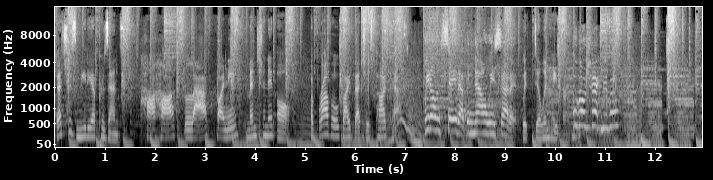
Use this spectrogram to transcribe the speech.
Betches Media presents haha, laugh, funny. Mention It All, a Bravo by Betches podcast We don't say that, but now we said it. with Dylan Hafer. We'll go check, Nevo.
